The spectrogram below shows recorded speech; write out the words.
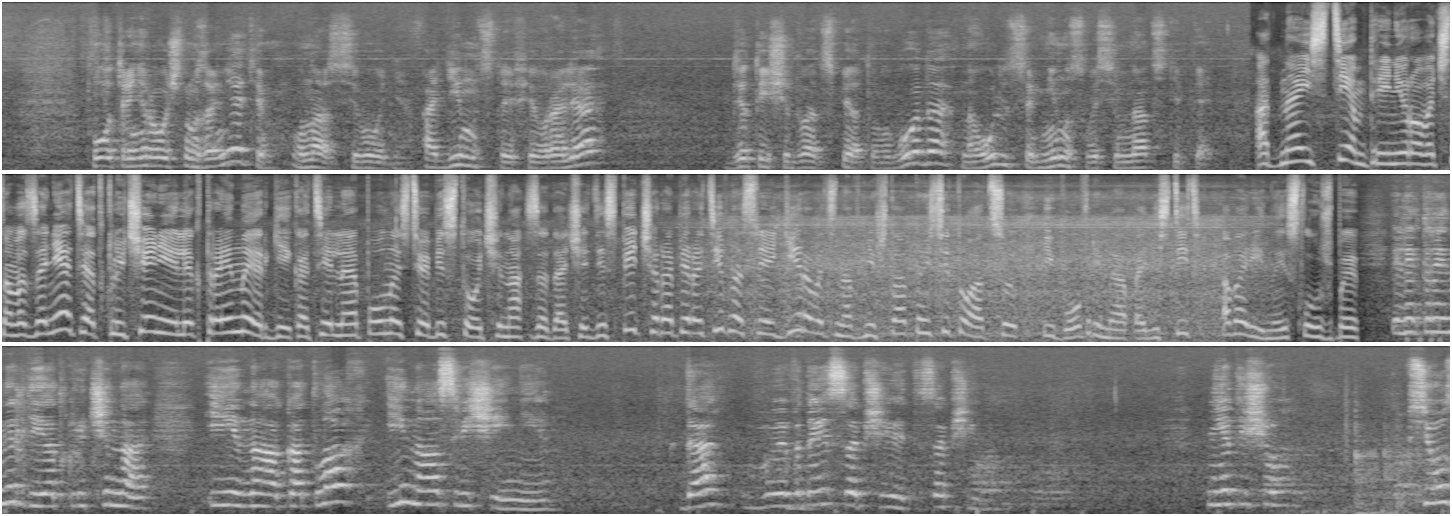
По тренировочным занятиям у нас сегодня 11 февраля 2025 года на улице минус 18,5. Одна из тем тренировочного занятия – отключение электроэнергии. Котельная полностью обесточена. Задача диспетчера – оперативно среагировать на внештатную ситуацию и вовремя оповестить аварийные службы. Электроэнергия отключена и на котлах, и на освещении. Да, ВДС сообщила, сообщила. Нет еще. Все,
